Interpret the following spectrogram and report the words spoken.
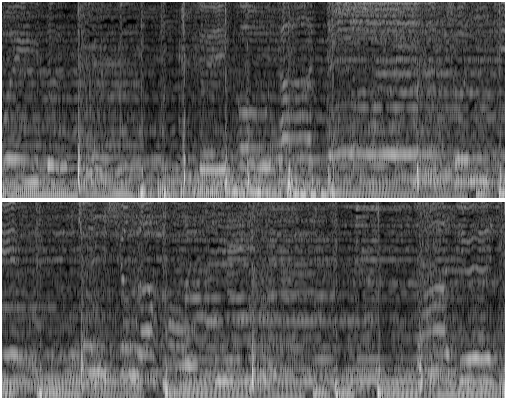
亏的。最后，他的纯洁战胜了好奇。他决定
